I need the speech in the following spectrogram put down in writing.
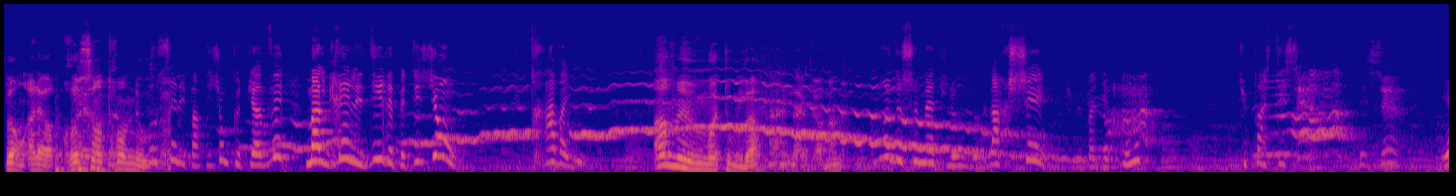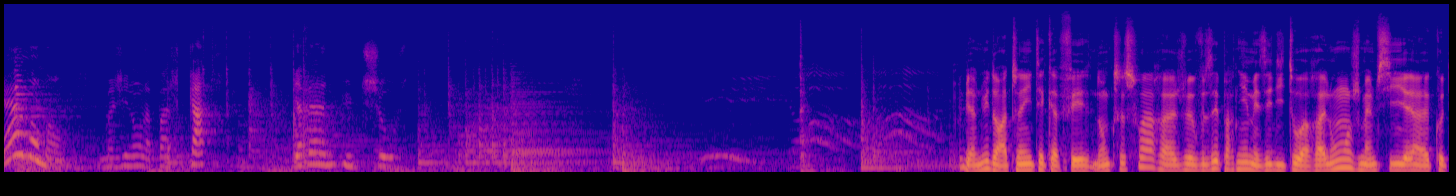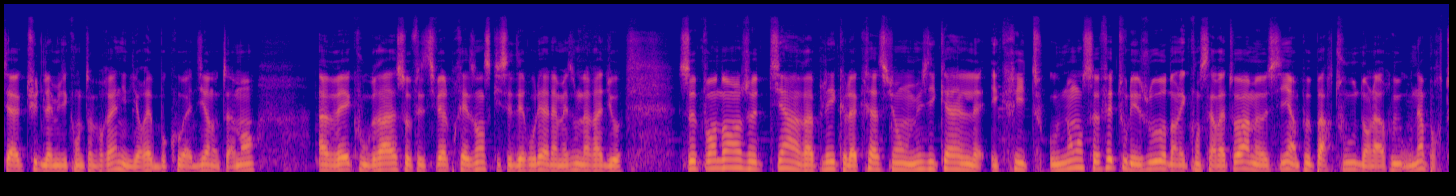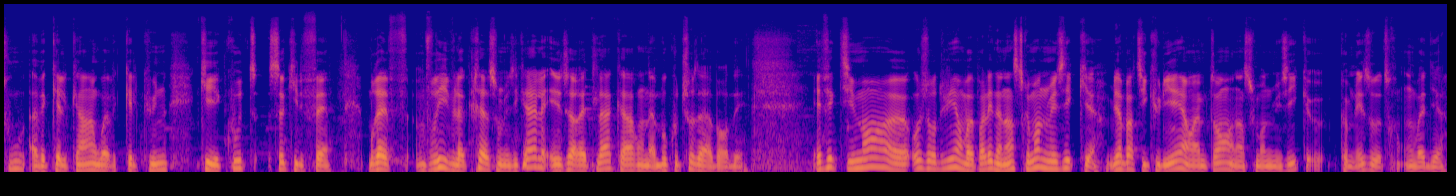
Bon, alors, recentrons-nous. Bosser les partitions que tu avais malgré les dix répétitions. Tu travaillais. Ah, mais moi, tout me va. se mettre le- le- l'archer, je ne vais pas dire où, tu passes des heures, des heures. Et à un moment, imaginons la page 4, il y avait un- une chose. Bienvenue dans la Tonalité Café. Donc ce soir, euh, je vais vous épargner mes éditos à rallonge, même si euh, côté actu de la musique contemporaine, il y aurait beaucoup à dire, notamment avec ou grâce au festival Présence qui s'est déroulé à la Maison de la Radio. Cependant, je tiens à rappeler que la création musicale, écrite ou non, se fait tous les jours dans les conservatoires, mais aussi un peu partout, dans la rue ou n'importe où, avec quelqu'un ou avec quelqu'une qui écoute ce qu'il fait. Bref, vive la création musicale et j'arrête là car on a beaucoup de choses à aborder. Effectivement, euh, aujourd'hui, on va parler d'un instrument de musique bien particulier, en même temps un instrument de musique euh, comme les autres, on va dire.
